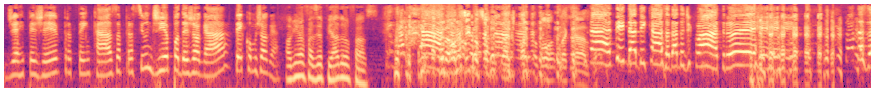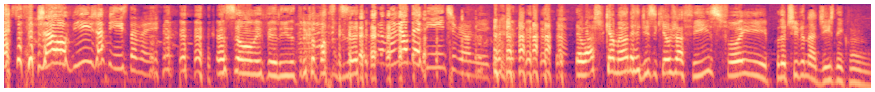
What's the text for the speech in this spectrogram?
de RPG pra ter em casa, pra se um dia poder jogar, ter como jogar. Alguém vai fazer a piada ou eu faço? Casa, não, pode falar pra casa. Ah, tem dado em casa, dado de quatro. Todas essas eu já ouvi e já fiz também. Eu sou um homem feliz, é tudo que eu posso dizer. O problema é o D20, meu amigo. Eu acho que a maior nerdice que eu já fiz foi quando eu tive na Disney com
